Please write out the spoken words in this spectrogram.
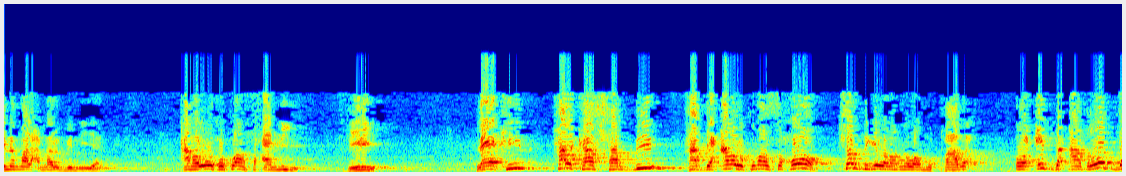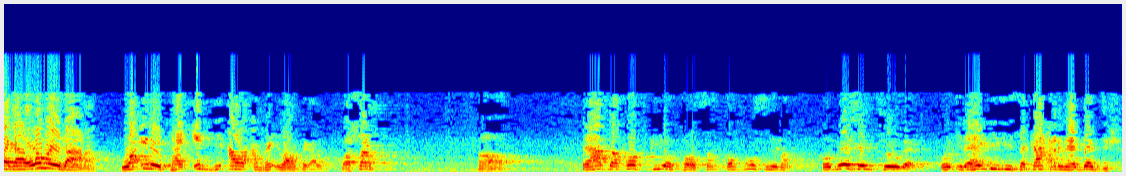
inama alacmalu biniyaat camal wuxuu ku ansaxaa niy fiiriya laakiin halkaas shardi haddii camal kuma ansaxo shardigii labaadna waa mutaabaco oo cidda aad la dagaalamaydaana waa inay tahay ciddii alla amray in lala dagaalamo. Waa shardi ee hadda qofkiioo toosan qof muslima oo meeshan jooga oon ilaahay dhigiisa kaa xarimay haddaad disho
